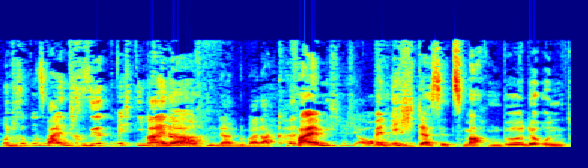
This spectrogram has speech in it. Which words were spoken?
und drittens mal interessiert mich die Meinung ja. auch nie darüber. Da könnte Vor allem, ich mich auch wenn ich das jetzt machen würde und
